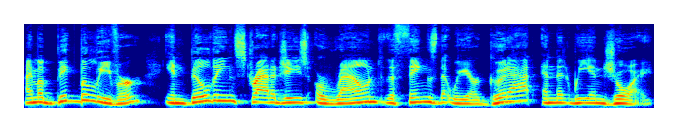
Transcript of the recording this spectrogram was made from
I'm a big believer in building strategies around the things that we are good at and that we enjoy.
